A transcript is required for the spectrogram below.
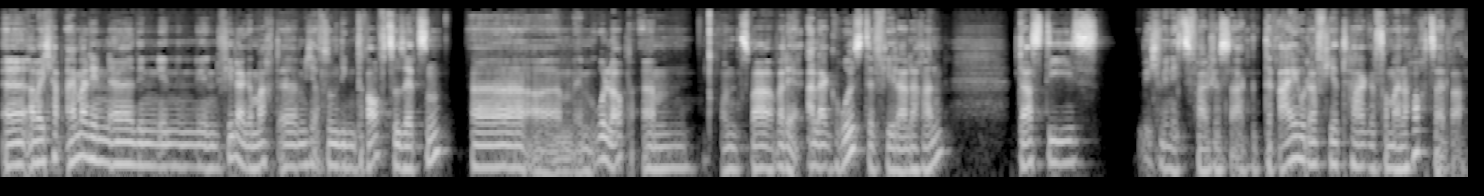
Äh, aber ich habe einmal den, äh, den, den, den Fehler gemacht, äh, mich auf so ein Ding draufzusetzen äh, ähm, im Urlaub. Ähm, und zwar war der allergrößte Fehler daran, dass dies, ich will nichts Falsches sagen, drei oder vier Tage vor meiner Hochzeit war.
